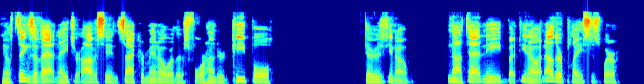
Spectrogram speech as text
you know, things of that nature. Obviously in Sacramento where there's 400 people, there's, you know, not that need, but, you know, in other places where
